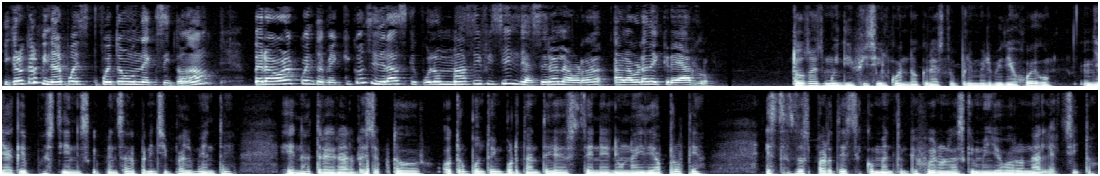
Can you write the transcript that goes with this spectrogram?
Y creo que al final pues fue todo un éxito, ¿no? Pero ahora cuéntame, ¿qué consideras que fue lo más difícil de hacer a la hora, a la hora de crearlo? Todo es muy difícil cuando creas tu primer videojuego, ya que pues tienes que pensar principalmente en atraer al receptor. Otro punto importante es tener una idea propia. Estas dos partes se comentan que fueron las que me llevaron al éxito.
